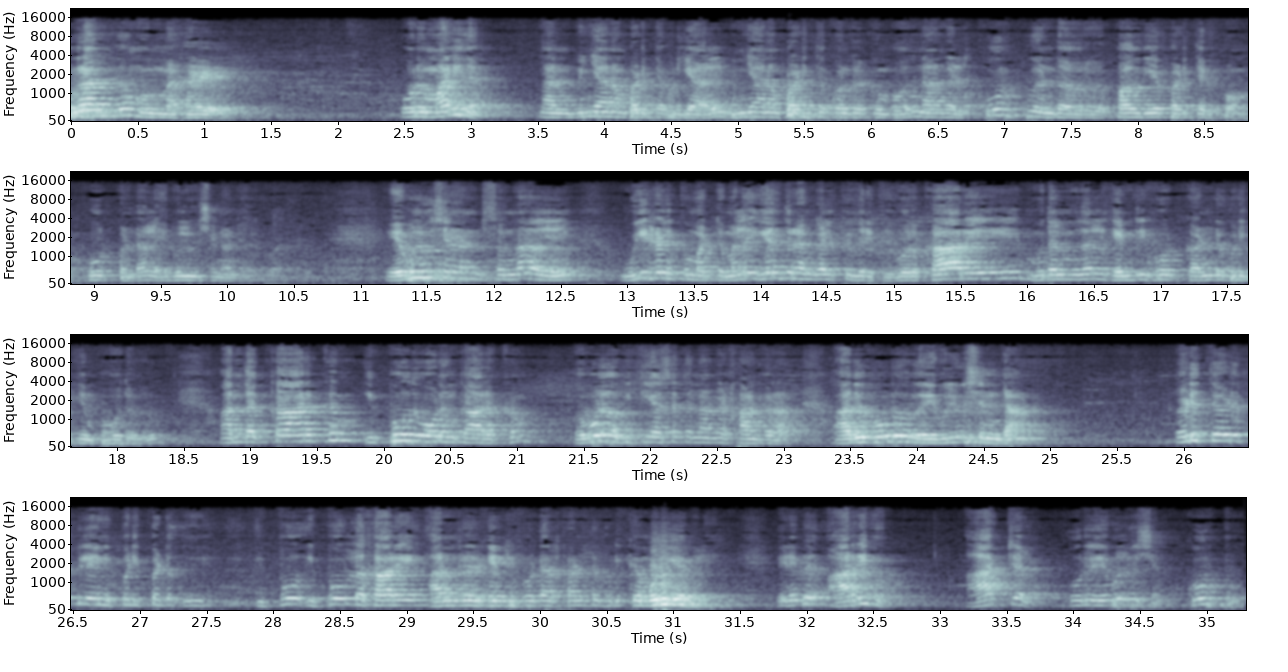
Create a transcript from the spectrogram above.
உறங்கும் உண்மைகள். ஒரு மனிதன் நான் விஞ்ஞானம் படித்தபடியால் விஞ்ஞானம் படித்துக் கொண்டிருக்கும் போது நாங்கள் கூர்ப்பு என்ற ஒரு பகுதியை படித்திருப்போம். கூர்ப்பு என்றால் எவல்யூஷன் என்று சொல்வார்கள். எவல்யூஷன் என்று சொன்னால் உயிர்களுக்கு மட்டுமல்ல இயந்திரங்களுக்கும் இருக்கு ஒரு காரை முதல் முதல் ஹென்ரி ஃபோர்ட் கண்டுபிடிக்கும் போது அந்த காருக்கும் இப்போது ஓடும் காருக்கும் எவ்வளவு வித்தியாசத்தை நாங்கள் காண்கிறோம்? அது கூட ஒரு எவல்யூஷன் தான். எடுத்த எடுப்பிலே இப்படிப்பட்ட இப்போ இப்போ உள்ள காரை அன்று ஹென்றி போட்டால் கண்டுபிடிக்க முடியவில்லை. எனவே அறிவு ஆற்றல் ஒரு எவல்யூஷன் கூப்பு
